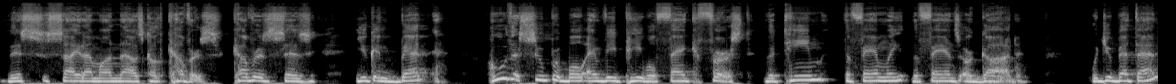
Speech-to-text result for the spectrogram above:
this site I'm on now is called Covers. Covers says you can bet who the Super Bowl MVP will thank first: the team, the family, the fans, or God. Would you bet that?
